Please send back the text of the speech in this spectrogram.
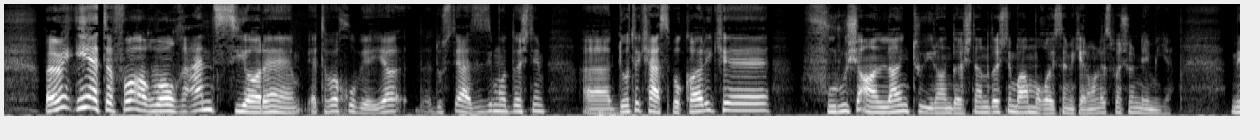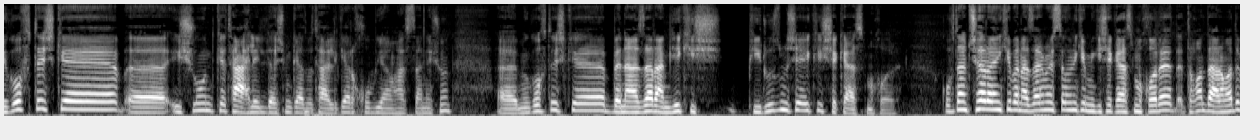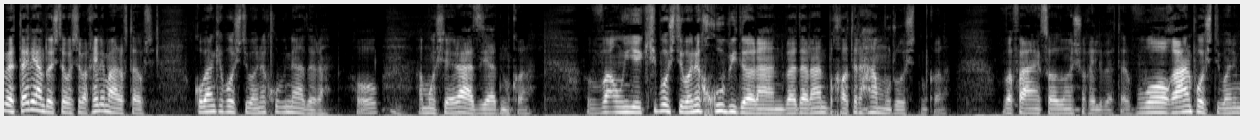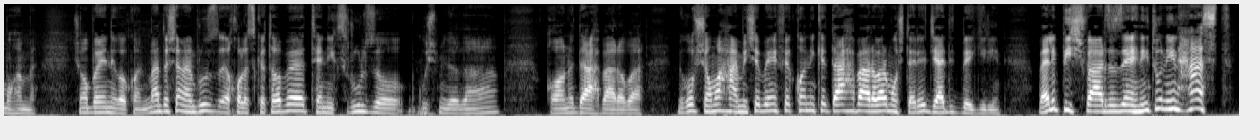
و این اتفاق واقعا سیاره اتفاق خوبیه. یا دوستی عزیزی ما داشتیم دو تا کسب و کاری که فروش آنلاین تو ایران داشتن و داشتیم با هم مقایسه می‌کردیم. حالا اسمشون نمیگم. میگفتش که ایشون که تحلیل داشت می‌کرد و تحلیلگر خوبی هم هستن ایشون میگفتش که به نظرم یکیش پیروز میشه یکی شکست می‌خوره. گفتم چرا؟ اینکه به نظر می‌رسه اونی که میگی شکست می‌خوره اتفاقا درآمد بهتری هم داشته باشه و خیلی معروف باشه. گفتن که پشتیبانی خوبی ندارن خب؟ و مشتری اذیت می‌کنن. و اون یکی پشتیبانی خوبی دارن و دارن به خاطر همون رشد می‌کنن. و فرهنگ سازمانشون خیلی بهتر واقعا پشتیبانی مهمه. شما با این نگاه کنید. من داشتم امروز خلاص کتاب تنیکس رولز رو گوش می‌دادم. قانون ده برابر. می‌گفت شما همیشه به این فکر کنید که ده برابر مشتری جدید بگیرین. ولی پیشفرض ذهنیتون این هست.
